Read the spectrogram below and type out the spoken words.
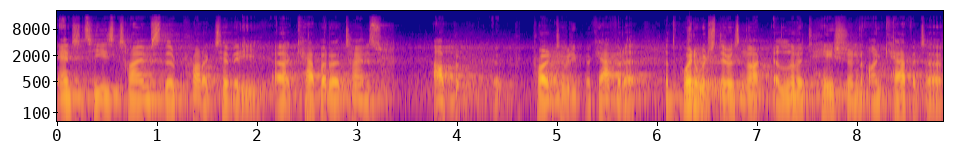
entities times their productivity, uh, capita times output, uh, productivity per capita. At the point at which there is not a limitation on capita,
